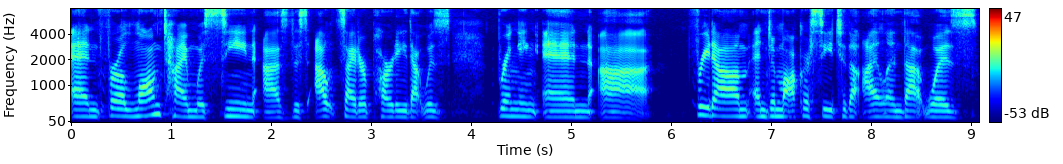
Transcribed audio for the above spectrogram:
and for a long time was seen as this outsider party that was bringing in uh, freedom and democracy to the island that was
